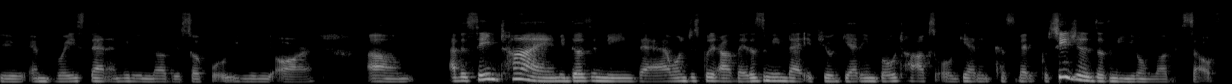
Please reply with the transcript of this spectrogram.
to embrace that and really love yourself for who you really are. Um, at the same time, it doesn't mean that I want to just put it out there. It doesn't mean that if you're getting Botox or getting cosmetic procedures, doesn't mean you don't love yourself.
